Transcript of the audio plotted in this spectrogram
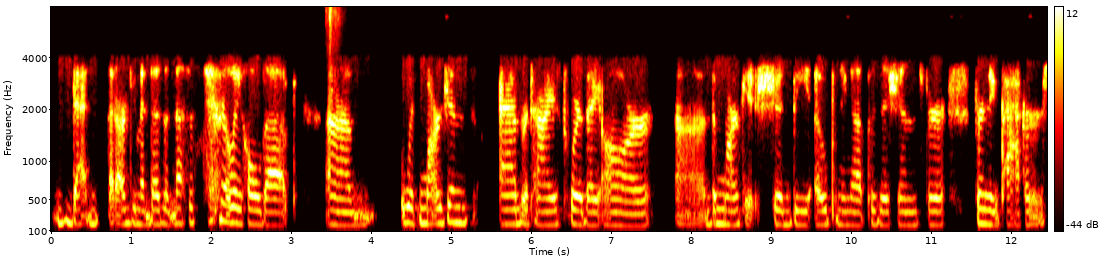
that that argument doesn't necessarily hold up. Um, with margins advertised where they are, uh, the market should be opening up positions for for new packers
